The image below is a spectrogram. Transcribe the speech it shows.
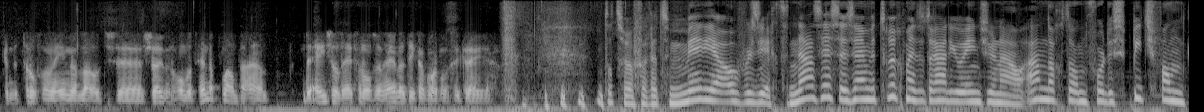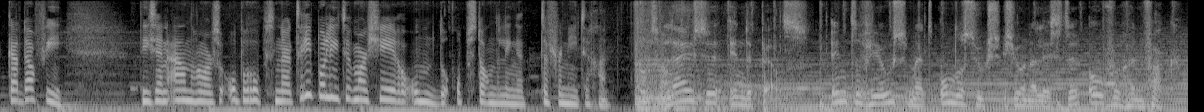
En daar troffen we in de loods 700 hennepplanten aan. De ezel heeft van ons een hele dikke wortel gekregen. Tot zover het mediaoverzicht. Na zessen zijn we terug met het Radio 1 Journaal. Aandacht dan voor de speech van Gaddafi. Die zijn aanhangers oproept naar Tripoli te marcheren om de opstandelingen te vernietigen. Tot zo. Luizen in de pels. Interviews met onderzoeksjournalisten over hun vak.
